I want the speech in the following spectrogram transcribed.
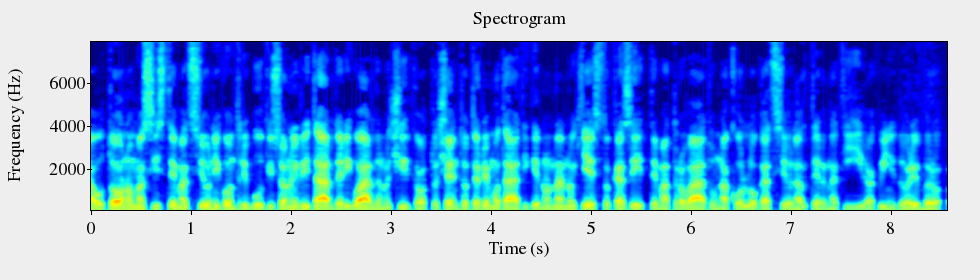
autonoma sistemazione. I contributi sono in ritardo e riguardano circa 800 terremotati che non hanno chiesto casette ma trovato una collocazione alternativa, quindi dovrebbero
